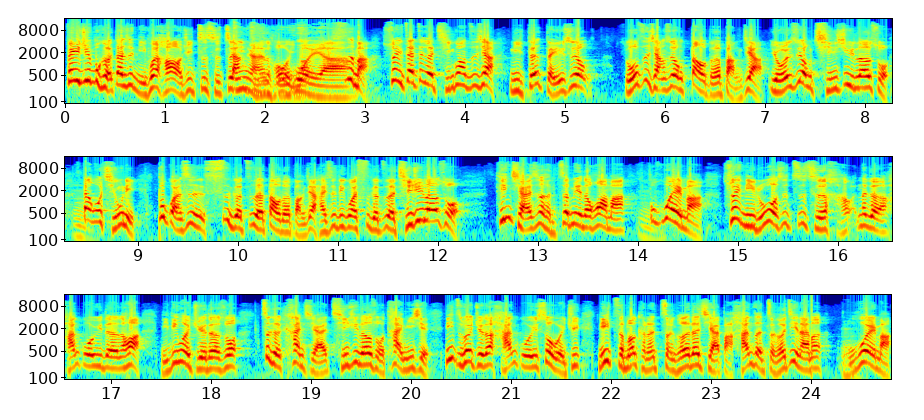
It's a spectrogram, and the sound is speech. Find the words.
非去不可。但是你会好好去支持真心支持侯友谊啊，是嘛？所以在这个情况之下，你的等于是用。罗志祥是用道德绑架，有人是用情绪勒索。但我请问你，不管是四个字的道德绑架，还是另外四个字的情绪勒索，听起来是很正面的话吗？不会嘛。所以你如果是支持韩那个韩国瑜的人的话，你一定会觉得说这个看起来情绪勒索太明显，你只会觉得韩国瑜受委屈，你怎么可能整合得起来把韩粉整合进来呢？不会嘛。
